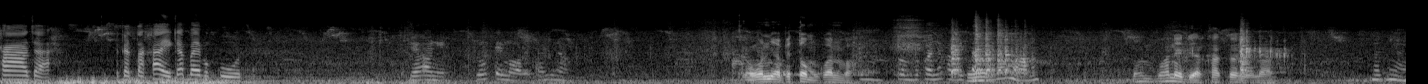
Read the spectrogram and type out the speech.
ข่าจ้ะแล้วก็ตะไคร้กับใบมะกรูด เดี๋ยวเอานี่ลูกใส่หม้อไปก่อนพี่น้องเอาอันนี้เอาไปต้มก่อนบ่อืมต้มสะก้อนย่างเอาไปตำต้นหอมบ่บ่ในได้เดือดคักตัวนี้นะนักอย่าง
